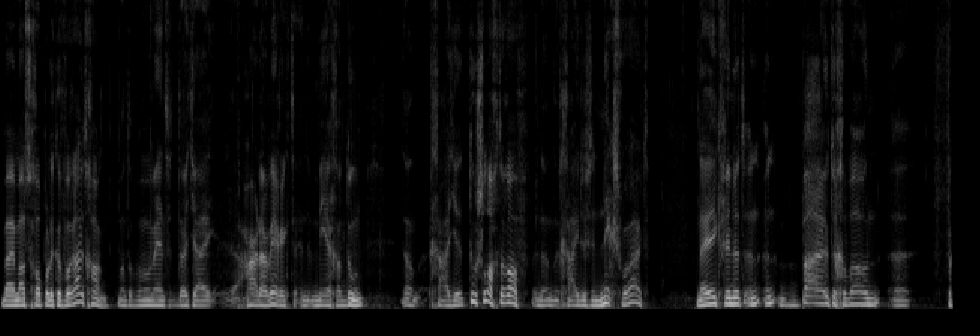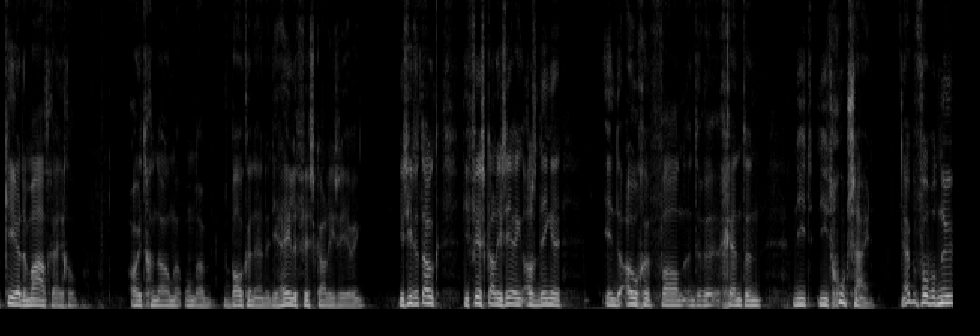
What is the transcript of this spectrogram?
bij maatschappelijke vooruitgang. Want op het moment dat jij harder werkt en meer gaat doen, dan ga je toeslag eraf. En dan ga je dus niks vooruit. Nee, ik vind het een, een buitengewoon uh, verkeerde maatregel. Ooit genomen onder Balkenende, die hele fiscalisering. Je ziet het ook, die fiscalisering, als dingen in de ogen van de regenten niet, niet goed zijn. bijvoorbeeld nu,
